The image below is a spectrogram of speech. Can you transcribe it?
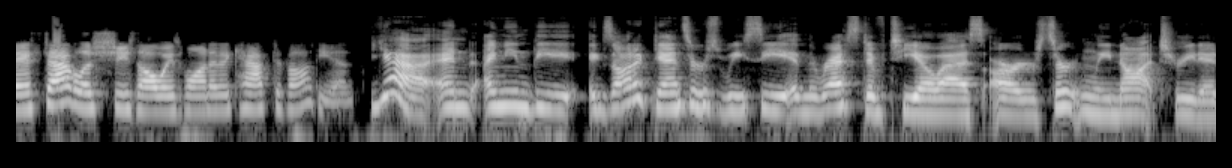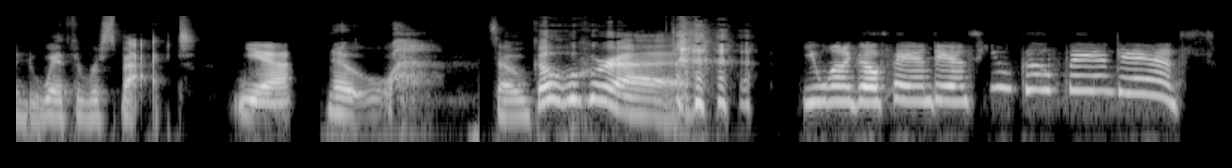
They established she's always wanted a captive audience. Yeah, and I mean the exotic dancers we see in the rest of TOS are certainly not treated with respect. Yeah. No. So go Uhura! You want to go fan dance? You go fan dance.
